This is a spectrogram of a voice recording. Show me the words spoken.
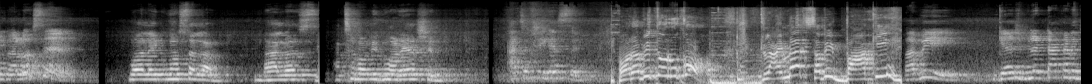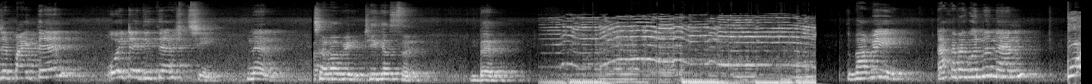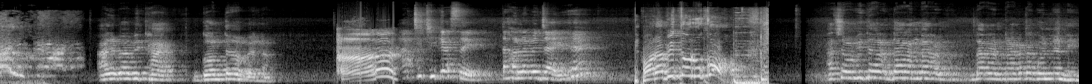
ভাবি ভালো আছেন ওয়ালাইকুম আসসালাম ভালো আছি আচ্ছা ভাবি ঘরে আসেন আচ্ছা ঠিক আছে और अभी तो रुको क्लाइमैक्स अभी बाकी है। ভাবি গ্যাস বিলের টাকাটা যে পাইতেন ওইটাই দিতে আসছি নেন আচ্ছা ভাবি ঠিক আছে দেন তো ভাবি টাকাটা গইলে নেন আরে ভাবি থাক গনতে হবে না আচ্ছা ঠিক আছে তাহলে আমি যাই হ্যাঁ और अभी तो रुको আচ্ছা ভাবি দাঁড়ান দাঁড়ান দাঁড়ান টাকাটা গন্যা নেই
